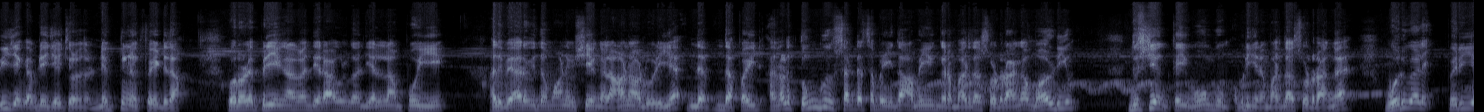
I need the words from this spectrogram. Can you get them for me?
பிஜேபி அப்படியே ஜெயிச்சிருவாங்க நெக் டு நெக் ஃபைட்டு தான். ஒருவேளை பிரியங்கா காந்தி ராகுல் காந்தி எல்லாம் போய் அது வேறு விதமான விஷயங்கள் ஆனால் ஒழிய இந்த இந்த ஃபைட் அதனால் தொங்கு சட்டசபை தான் அமையுங்கிற மாதிரி தான் சொல்கிறாங்க மறுபடியும் துஷ்யந்த் கை ஓங்கும் அப்படிங்கிற மாதிரி தான் சொல்கிறாங்க ஒருவேளை பெரிய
